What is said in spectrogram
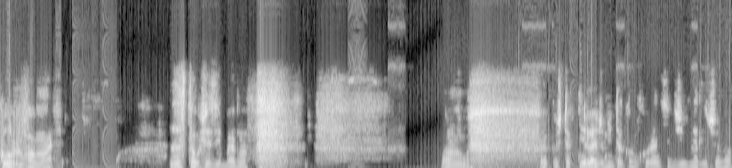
Kurwa macie. Ze stołu się zjebano. No, jakoś tak nie leży mi ta konkurencja, dziwnie dlaczego.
